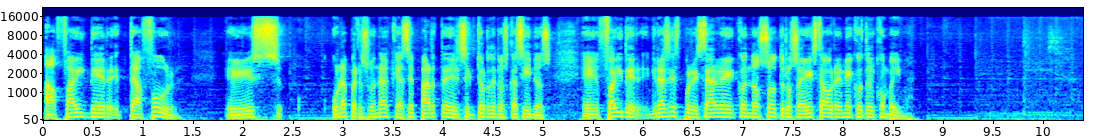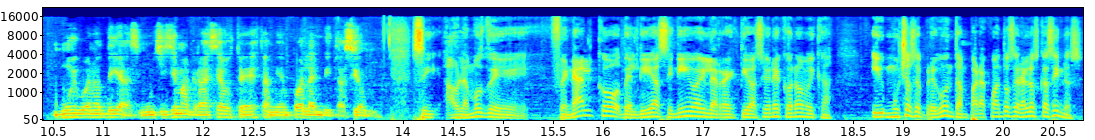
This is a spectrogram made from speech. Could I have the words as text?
a Faider Tafur. Es una persona que hace parte del sector de los casinos. Eh, gracias por estar eh, con nosotros a esta hora en Ecos del Conveima. Muy buenos días. Muchísimas gracias a ustedes también por la invitación. Sí, hablamos de FENALCO, del día sin IVA y la reactivación económica. Y muchos se preguntan, ¿para cuándo serán los casinos?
